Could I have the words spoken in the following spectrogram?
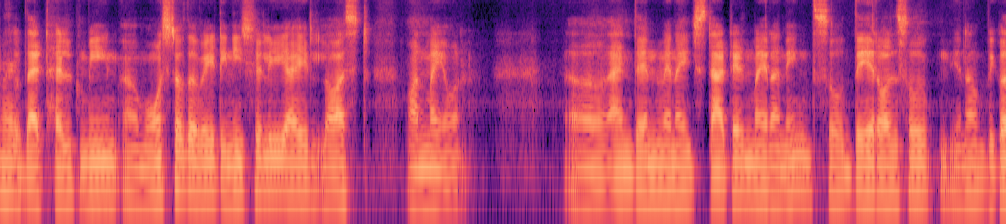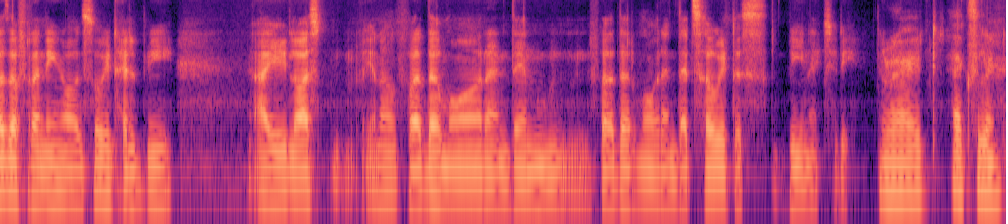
So that helped me. Uh, most of the weight initially I lost on my own. Uh, and then when I started my running, so there also, you know, because of running also, it helped me. I lost, you know, furthermore and then furthermore, and that's how it has been actually. Right, excellent.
